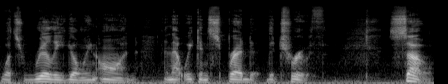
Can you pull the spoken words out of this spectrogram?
what's really going on and that we can spread the truth. So,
